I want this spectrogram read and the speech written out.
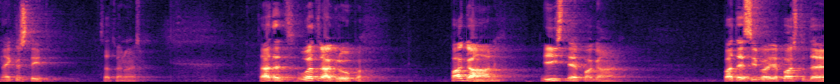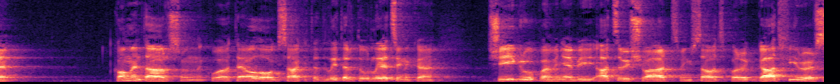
nekristīt? Es atvainojos. Tātad otrā grupa - pagāni, īstie pagāni. Patiesībā, ja pastudē komentārus un ko teologi saka, tad literatūra liecina, ka Šī grupa, viņai bija atsevišķs vārds, viņus sauc par God-fearers,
